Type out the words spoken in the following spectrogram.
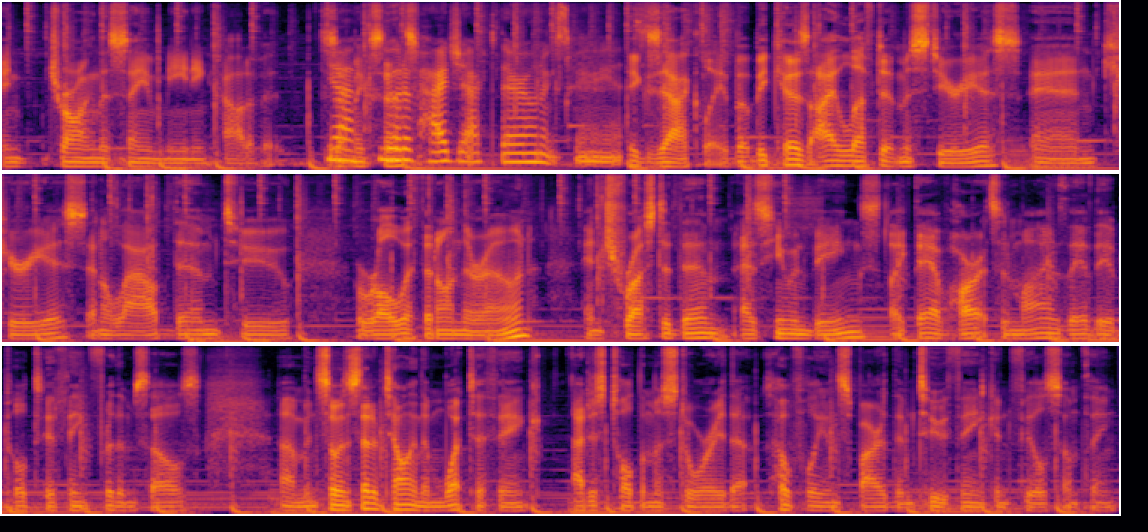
and drawing the same meaning out of it. Does yeah, that make you would sense? have hijacked their own experience. Exactly. But because I left it mysterious and curious and allowed them to roll with it on their own and trusted them as human beings, like they have hearts and minds, they have the ability to think for themselves. Um, and so instead of telling them what to think, I just told them a story that hopefully inspired them to think and feel something.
